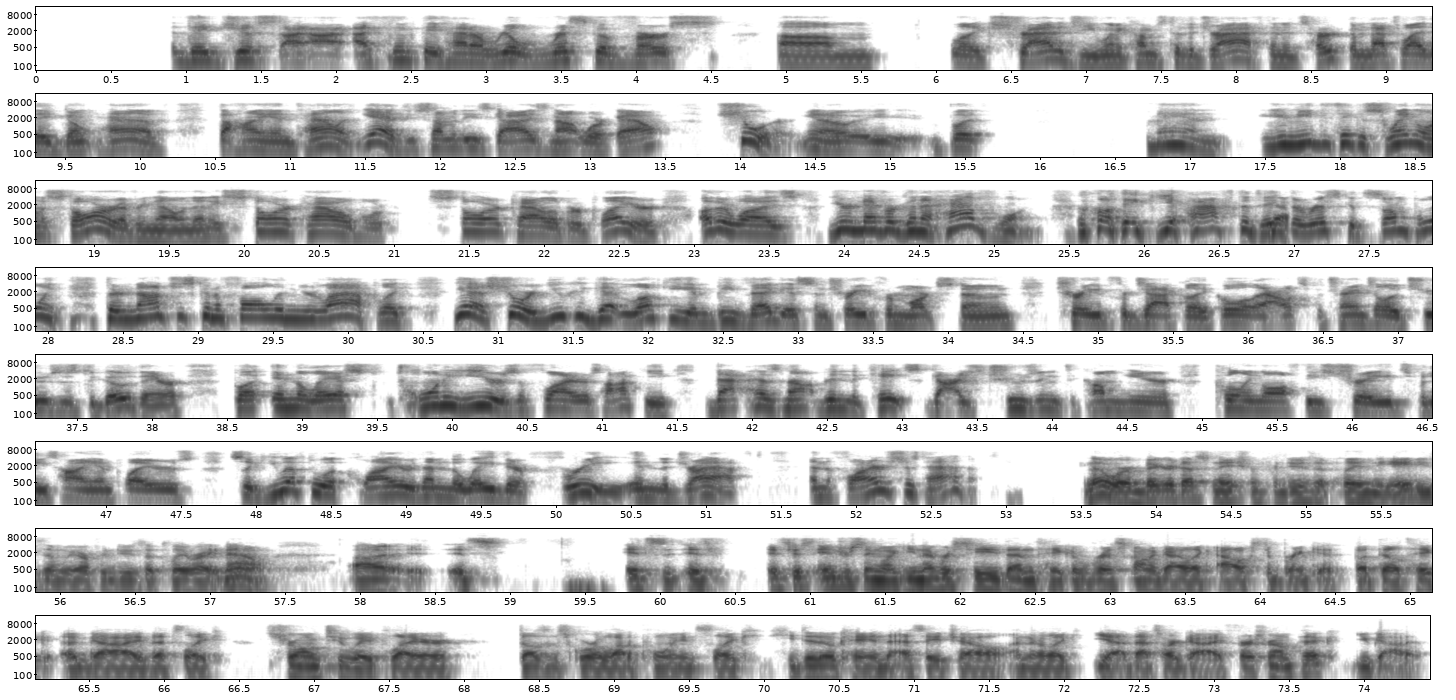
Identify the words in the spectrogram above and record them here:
they just I, I, I think they've had a real risk averse um like strategy when it comes to the draft and it's hurt them. That's why they don't have the high end talent. Yeah, do some of these guys not work out? Sure, you know, but man, you need to take a swing on a star every now and then, a star caliber star caliber player. Otherwise, you're never going to have one. like, you have to take yeah. the risk at some point. They're not just going to fall in your lap. Like, yeah, sure, you could get lucky and be Vegas and trade for Mark Stone, trade for Jack Eichel. Alex Pietrangelo chooses to go there. But in the last 20 years of Flyers hockey, that has not been the case. Guys choosing to come here, pulling off these trades for these high end players. So, like, you have to acquire them the way they're free in the draft and the Flyers just haven't. No, we're a bigger destination for dudes that played in the '80s than we are for dudes that play right now. Uh, it, it's it's it's it's just interesting. Like you never see them take a risk on a guy like Alex DeBrincat, but they'll take a guy that's like strong two way player, doesn't score a lot of points. Like he did okay in the SHL, and they're like, yeah, that's our guy. First round pick, you got it.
